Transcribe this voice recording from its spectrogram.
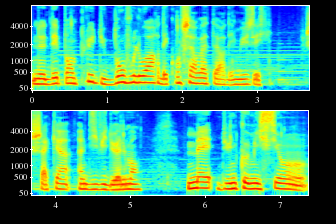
ne dépend plus du bon vouloir des conservateurs des musées, chacun individuellement, mais d'une commission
